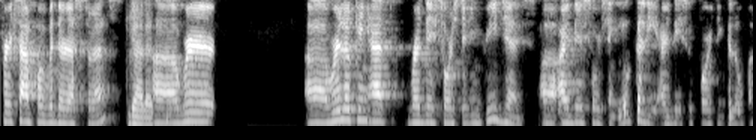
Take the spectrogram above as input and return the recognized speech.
for example, with the restaurants, got it. Uh, we're uh, we're looking at where they source their ingredients. Uh, are they sourcing locally? Are they supporting the local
